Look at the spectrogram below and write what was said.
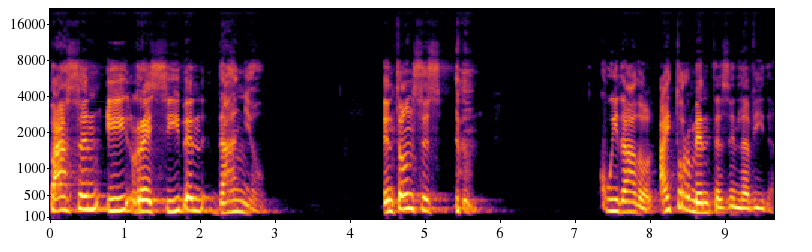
pasan y reciben daño. Entonces, cuidado, hay tormentas en la vida.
